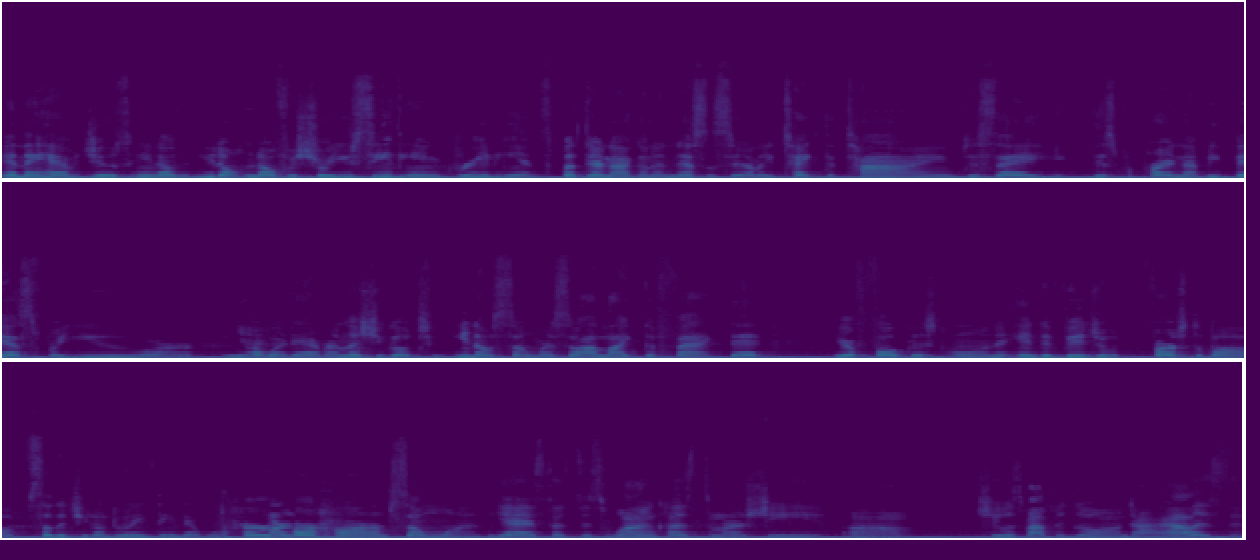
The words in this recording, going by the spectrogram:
and they have juice you know you don't know for sure you see the ingredients but they're not going to necessarily take the time to say this will probably not be best for you or or whatever unless you go to you know somewhere so i like the fact that you're focused on the individual first of all, so that you don't do anything that will hurt Hurt. or harm someone. Yes, because this one customer, she um, she was about to go on dialysis,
